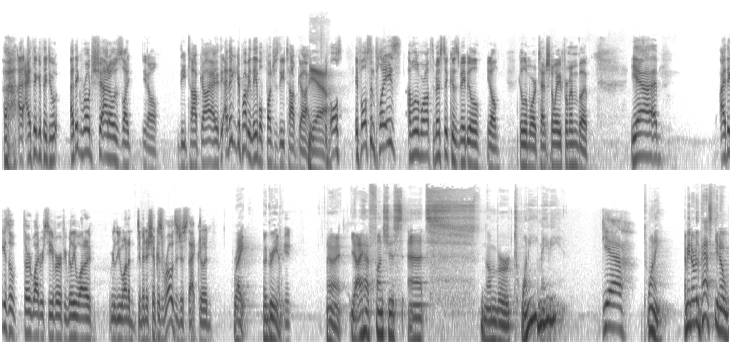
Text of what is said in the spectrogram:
I, I think if they do, I think Rhodes shadows like you know the top guy. I, th- I think you could probably label Funchess the top guy. Yeah. If, Olsen, if Olsen plays, I'm a little more optimistic because maybe he'll you know get a little more attention away from him. But yeah, I think as a third wide receiver, if you really want to really want to diminish him, because Rhodes is just that good. Right. Agreed. I mean, All right. Yeah, I have Funchess at number 20, maybe? yeah, 20. I mean, over the past, you know,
